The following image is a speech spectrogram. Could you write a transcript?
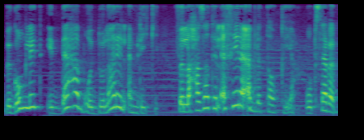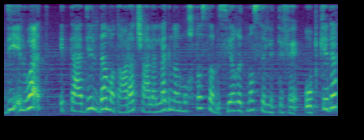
بجملة الذهب والدولار الأمريكي في اللحظات الأخيرة قبل التوقيع. وبسبب ضيق الوقت التعديل ده ما تعرضش على اللجنة المختصة بصياغة نص الاتفاق. وبكده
